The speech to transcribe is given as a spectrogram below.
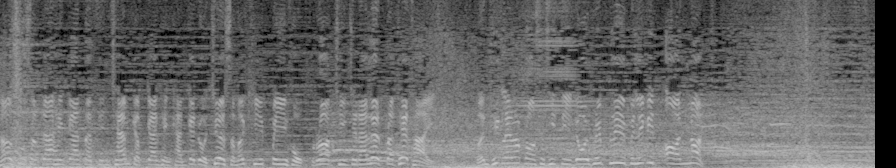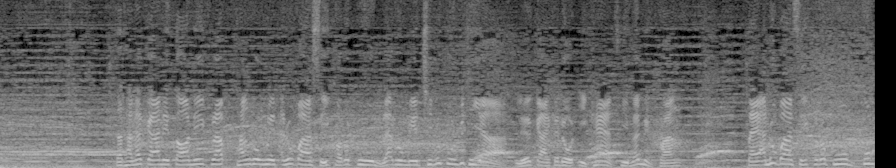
เข้าสู่สัปดาห์แห่งการตัดสินแชมป์กับการแข่งขันกระโดดเชือกสมัคคีปี 6 รอบชิงชนะเลิศประเทศไทย บันทึกและรับรองสถิติโดย Ripley Believe It or Not สถานการณ์ในตอนนี้ครับ ทั้งโรงเรียนอนุบาลศรีขอรภูมิและโรงเรียนชินุกูลวิทยา เหลือการกระโดดอีกแค่ทีมละหนึ่งครั้ง แต่อนุบาลศรีขอรภูมิกุม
